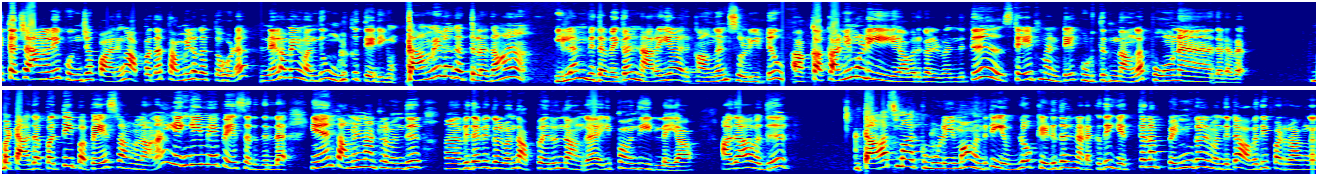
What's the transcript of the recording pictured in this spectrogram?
மித்த சேனலையும் கொஞ்சம் பாருங்கள் அப்போ தான் தமிழகத்தோட நிலைமை வந்து உங்களுக்கு தெரியும். தமிழகத்தில் தான் இளம் விதவைகள் நிறைய இருக்காங்கன்னு சொல்லிட்டு அக்கா கனிமொழி அவர்கள் வந்துட்டு ஸ்டேட்மெண்ட்டே கொடுத்துருந்தாங்க போன தடவை. பட் அதை பத்தி இப்ப பேசுறாங்களான்னா எங்கேயுமே பேசுறது இல்ல. ஏன் தமிழ்நாட்டுல வந்து விதவைகள் வந்து அப்ப இருந்தாங்க இப்ப வந்து இல்லையா? அதாவது டாஸ்மார்க் மூலியமா வந்துட்டு எவ்வளோ கெடுதல் நடக்குது எத்தனை பெண்கள் வந்துட்டு அவதிப்படுறாங்க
